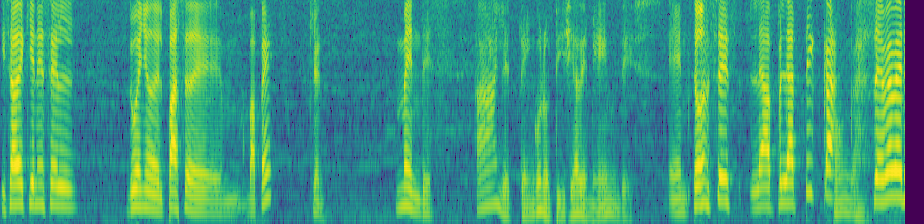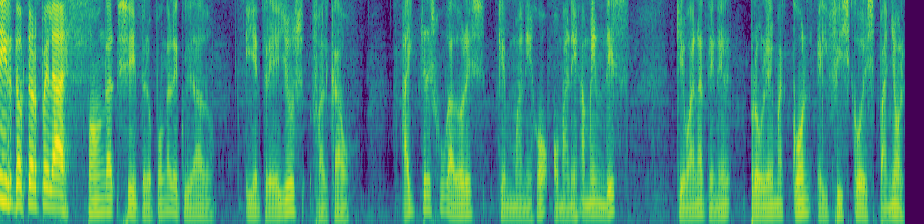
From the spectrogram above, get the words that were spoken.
¿Y sabe quién es el dueño del pase de Mbappé? ¿Quién? Méndez. Ah, le tengo noticia de Méndez. Entonces, la platica Ponga. se ve venir, doctor Peláez. Ponga, sí, pero póngale cuidado. Y entre ellos, Falcao. Hay tres jugadores que manejó o maneja Méndez que van a tener problema con el fisco español.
